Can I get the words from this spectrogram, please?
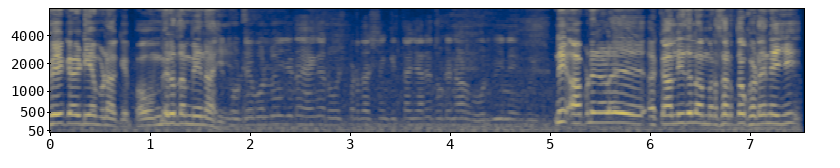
ਫੇਕ ਆਈਡੀਆਂ ਬਣਾ ਕੇ ਪਾਓ। ਮੇਰੇ ਤਾਂ ਮੇਨ ਆਹੀ ਹੈ। ਤੁਹਾਡੇ ਵੱਲੋਂ ਹੀ ਜਿਹੜਾ ਹੈਗਾ ਰੋਜ਼ ਪ੍ਰਦਰਸ਼ਨ ਕੀਤਾ ਜਾ ਰਿਹਾ ਤੁਹਾਡੇ ਨਾਲ ਹੋਰ ਵੀ ਨੇ ਕੋਈ? ਨਹੀਂ ਆਪਣੇ ਨਾਲ ਇਹ ਅਕਾਲੀ ਦਲ ਅੰਮ੍ਰਿਤਸਰ ਤੋਂ ਖੜੇ ਨੇ ਜੀ।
